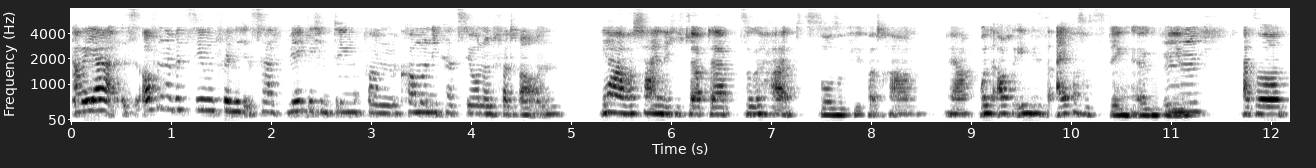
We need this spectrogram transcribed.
aber ja, es, offene Beziehung, finde ich, ist halt wirklich ein Ding von Kommunikation und Vertrauen. Ja, wahrscheinlich. Ich glaube, dazu gehört so, so viel Vertrauen. Ja. Und auch eben dieses Eifersuchtsding irgendwie. Mhm. Also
